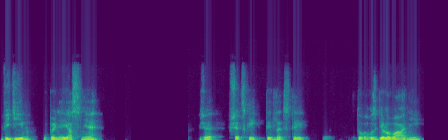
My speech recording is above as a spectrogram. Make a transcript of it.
vidím úplně jasně, že všechny tyhle ty, to rozdělování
